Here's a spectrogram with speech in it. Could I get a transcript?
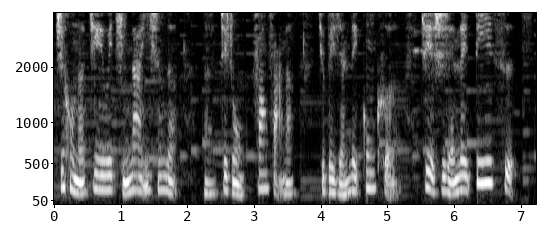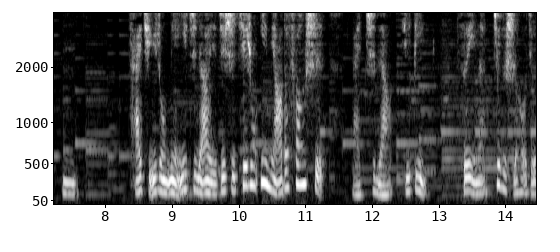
之后呢，就因为秦娜医生的嗯这种方法呢，就被人类攻克了。这也是人类第一次嗯采取一种免疫治疗，也就是接种疫苗的方式来治疗疾病。所以呢，这个时候就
